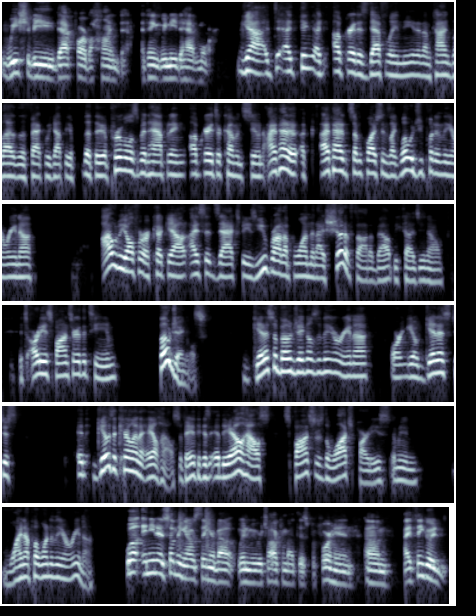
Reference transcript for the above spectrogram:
we should be that far behind them. I think we need to have more. yeah, I think an upgrade is definitely needed. I'm kind of glad of the fact we got the that the approval has been happening. Upgrades are coming soon. I've had a, I've had some questions like, what would you put in the arena? I would be all for a cookout. I said Zaxby's. You brought up one that I should have thought about because you know it's already a sponsor of the team. Bojangles, get us a Bojangles in the arena, or you know, get us just and give us a Carolina Ale House if anything, because the Ale House sponsors the watch parties. I mean, why not put one in the arena? Well, and you know something I was thinking about when we were talking about this beforehand. Um, I think it would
